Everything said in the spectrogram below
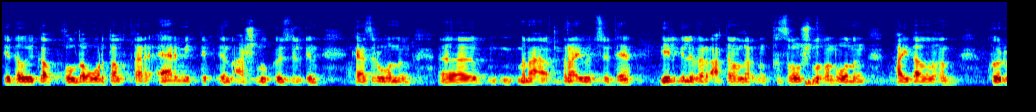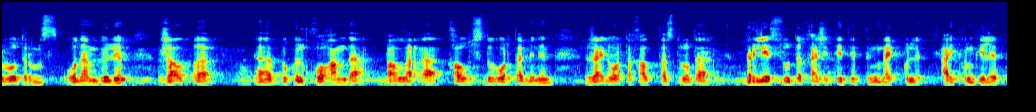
педагогикалық қолдау орталықтары әр мектептен ашылу көзделген. Қазір оның мына бір ай өтсе де белгілі бір ата аналардың қызығушылығын оның пайдалылығын көріп отырмыз. Одан бөлек жалпы бүкіл қоғам да балаларға қауіпсіздік орта менен жайлы орта қалыптастыруда бірлесуді қажет ететінін айтқым келеді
